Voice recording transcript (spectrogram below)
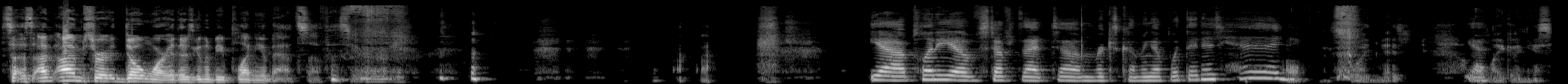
so, so I'm, I'm sure, don't worry, there's going to be plenty of bad stuff this year. Yeah, plenty of stuff that um, Rick's coming up with in his head. Oh, my goodness. Yeah. Oh my goodness.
